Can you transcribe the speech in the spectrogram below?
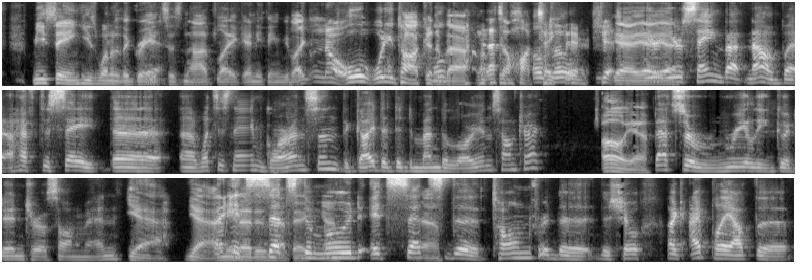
me saying he's one of the greats is not like anything. Be like, no, what are you talking Well, about? Yeah, that's a hot take Although- there. Shit. Yeah, yeah, you're, yeah. you're saying that now, but I have to say the uh, what's his name, Göransson, the guy that did the Mandalorian soundtrack. Oh yeah, That's a really good intro song, man. yeah, yeah. I mean, it that is sets epic, the yeah. mood. It sets the tone for the the show. Like I play out the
